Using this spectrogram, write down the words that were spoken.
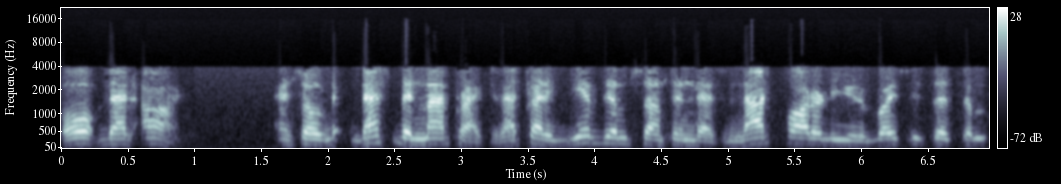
or that art. And so that's been my practice. I try to give them something that's not part of the university system,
